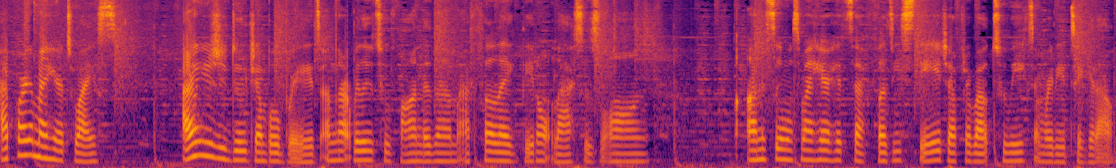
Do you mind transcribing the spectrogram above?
I parted my hair twice. I don't usually do jumbo braids. I'm not really too fond of them. I feel like they don't last as long. Honestly, once my hair hits that fuzzy stage after about two weeks, I'm ready to take it out.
